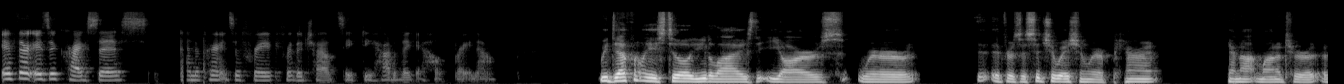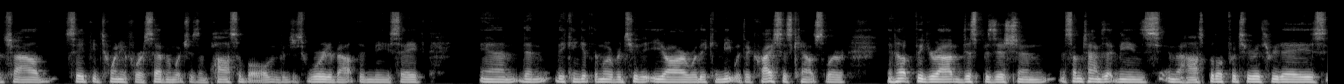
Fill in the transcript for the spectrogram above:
if there is a crisis and a parent's afraid for their child's safety, how do they get help right now? We definitely still utilize the ERs where if there's a situation where a parent cannot monitor a child safety 24 7 which is impossible and they're just worried about them being safe and then they can get them over to the er where they can meet with a crisis counselor and help figure out disposition. And sometimes that means in the hospital for two or three days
